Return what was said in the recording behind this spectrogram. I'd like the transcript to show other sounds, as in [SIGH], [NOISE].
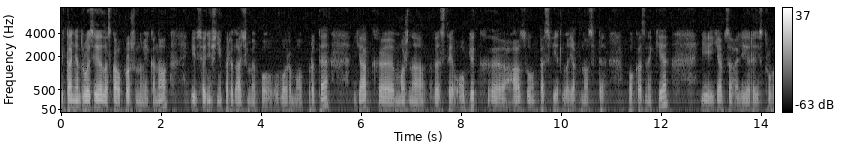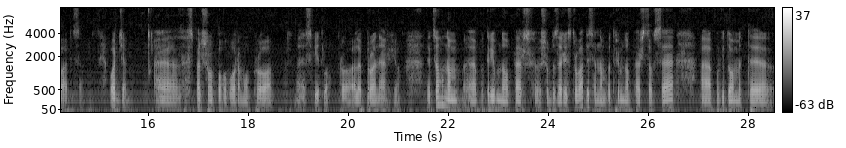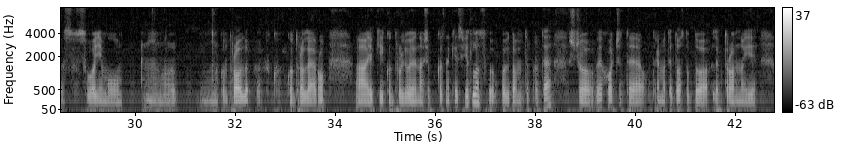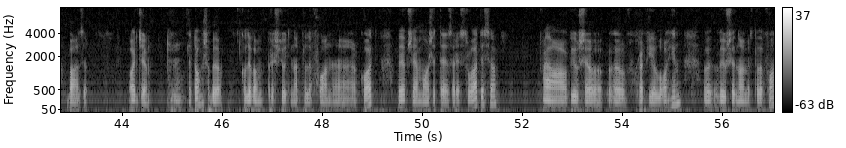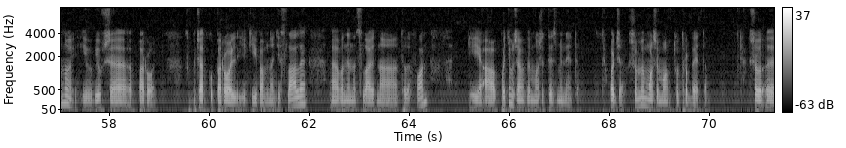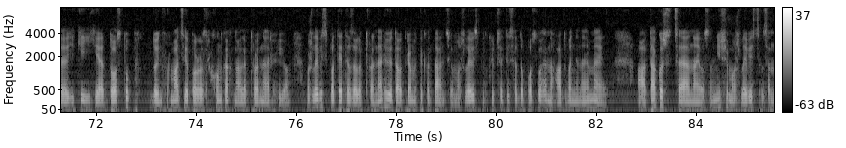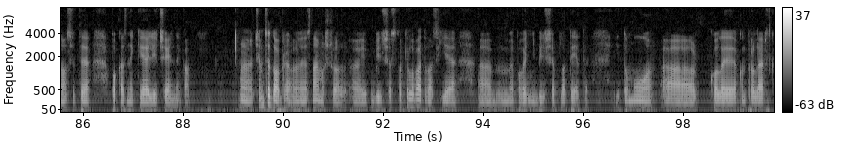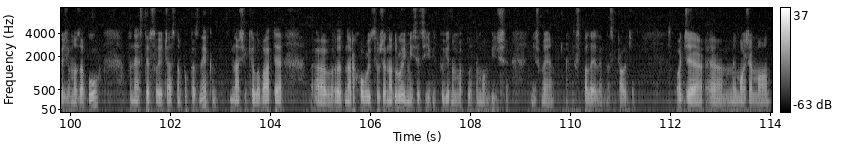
Вітання, друзі! Ласкаво прошу на мій канал. І в сьогоднішній передачі ми поговоримо про те, як е, можна вести облік е, газу та світла, як вносити показники і як взагалі реєструватися. Отже, е, спершу поговоримо про світло, про електроенергію. Для цього нам потрібно, перш, щоб зареєструватися, нам потрібно перш за все повідомити своєму контроль, контролеру, який контролює наші показники світла, повідомити про те, що ви хочете отримати доступ до електронної бази. Отже, для того, щоб коли вам пришлють на телефон е, код, ви вже можете зареєструватися, ввівши е, в графі логін, ввівши номер телефону і ввівши пароль. Спочатку пароль, який вам надіслали, е, вони надсилають на телефон, і, а потім вже ви можете змінити. Отже, що ми можемо тут робити? Що, е, який є доступ до інформації по розрахунках на електроенергію, можливість сплатити за електроенергію та отримати квитанцію, можливість підключитися до послуги нагадування на емейл. А також це найосновніше можливість заносити показники лічильника. Чим це добре? Е, Знаємо, що е, більше 100 кВт у вас є, е, ми повинні більше платити. І тому, коли контролер, скажімо, забув внести в своєчасно показник, наші кіловати нараховуються вже на другий місяць, і відповідно ми платимо більше, ніж ми спалили насправді. Отже, ми можемо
